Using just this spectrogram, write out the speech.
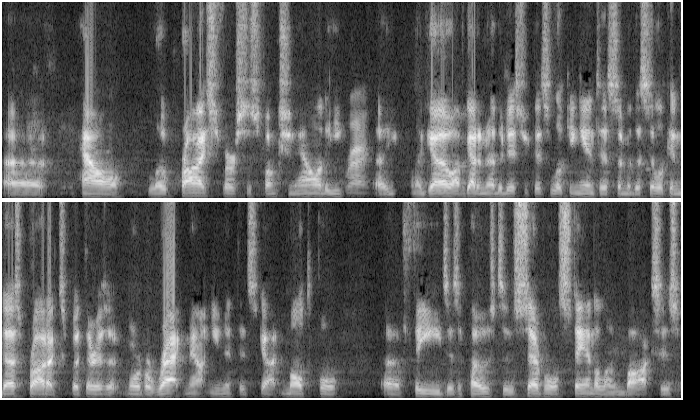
uh, uh, how low price versus functionality Right. uh, you want to go. I've got another district that's looking into some of the SiliconDust products, but there is a more of a rack mount unit that's got multiple uh, feeds as opposed to several standalone boxes,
